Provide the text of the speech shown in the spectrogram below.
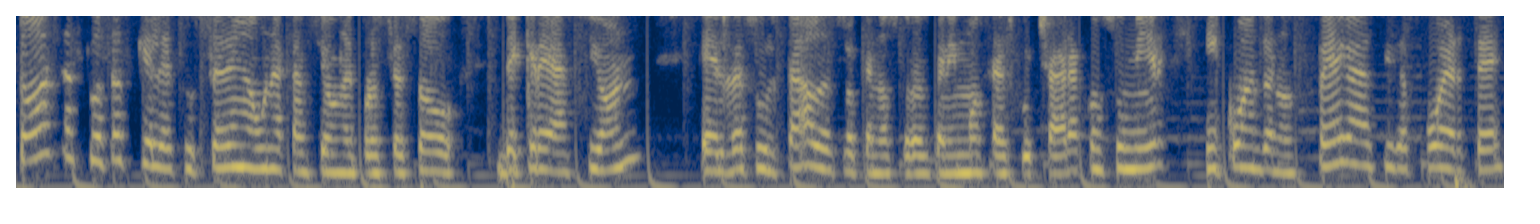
todas las cosas que le suceden a una canción, el proceso de creación, el resultado es lo que nosotros venimos a escuchar, a consumir y cuando nos pega así de fuerte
